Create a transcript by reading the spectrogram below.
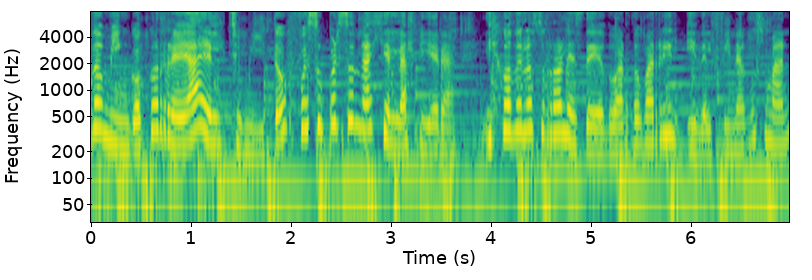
Domingo Correa, el Chumito, fue su personaje en La Fiera. Hijo de los roles de Eduardo Barril y Delfina Guzmán,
